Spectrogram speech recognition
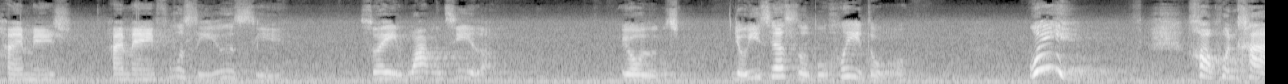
还没还没复习预习，所以忘记了。有有一些词不会读。喂，ขอบคุณค่ะ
